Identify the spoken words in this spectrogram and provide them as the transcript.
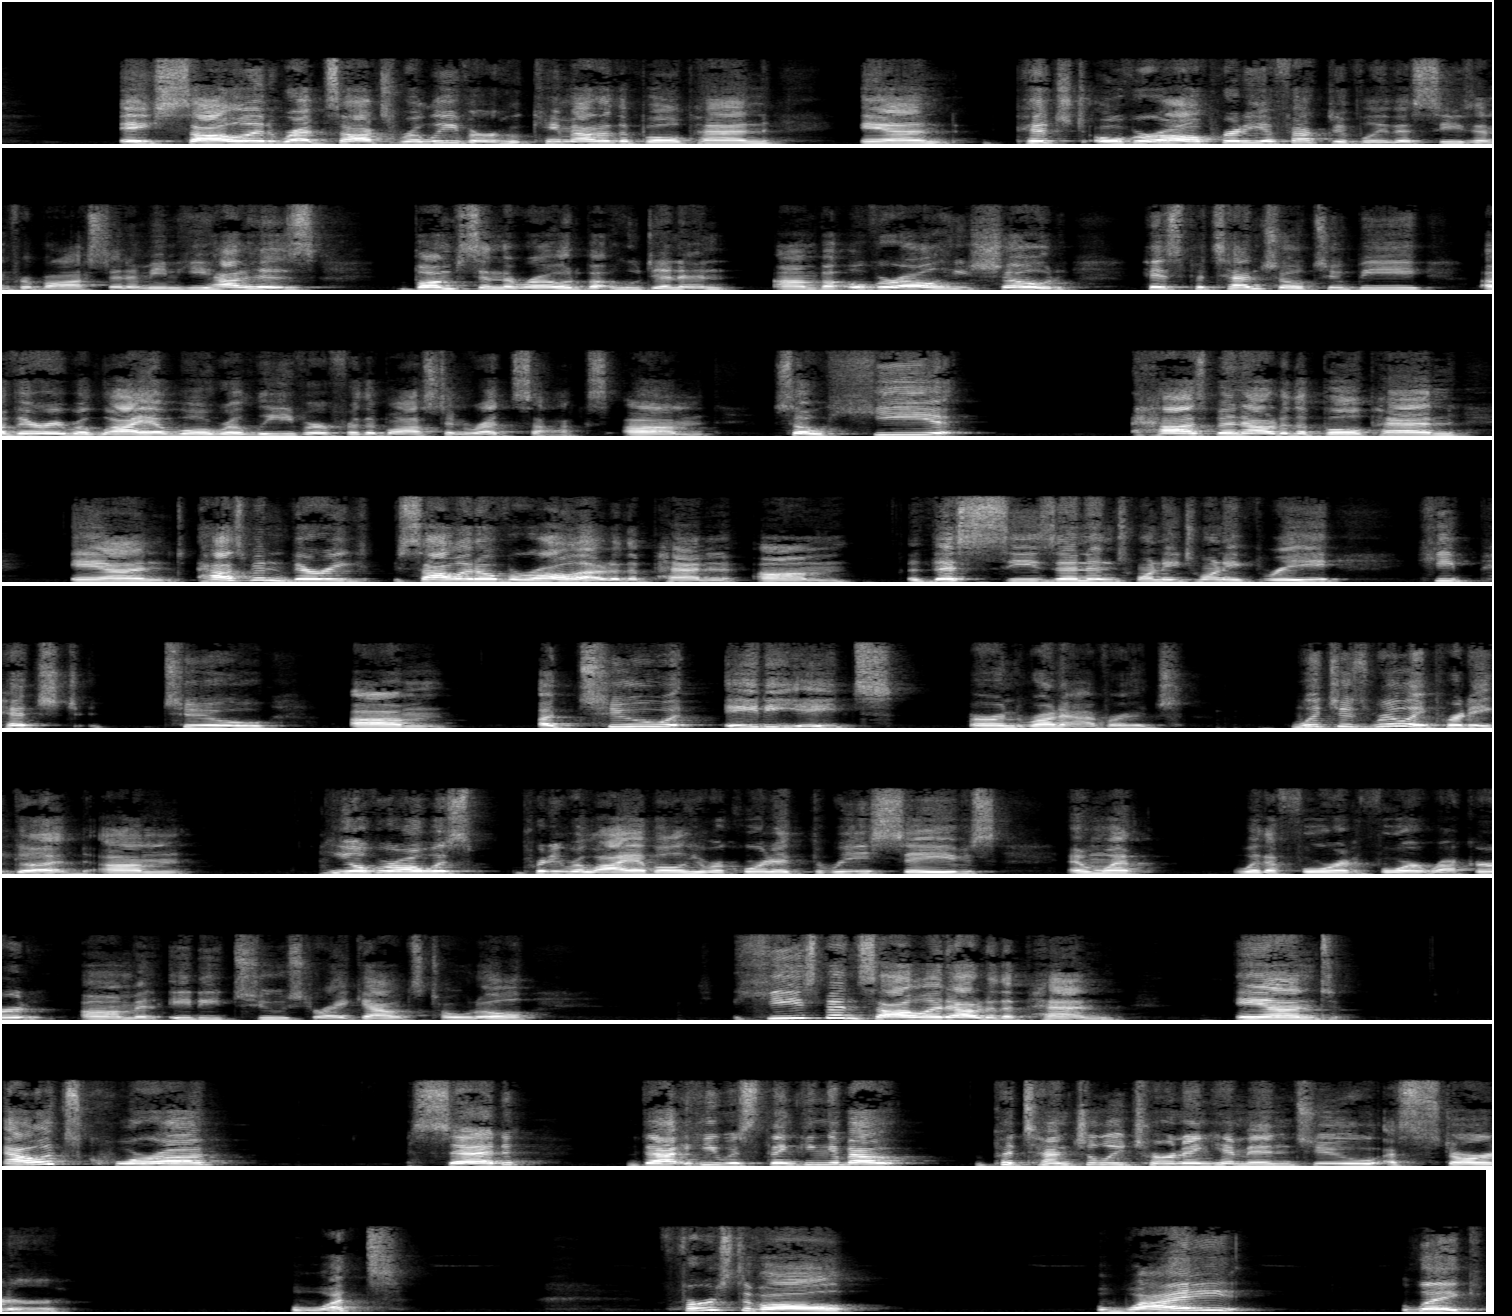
a solid Red Sox reliever who came out of the bullpen and pitched overall pretty effectively this season for Boston. I mean, he had his bumps in the road, but who didn't? Um, but overall, he showed his potential to be a very reliable reliever for the Boston Red Sox. Um, so he has been out of the bullpen and has been very solid overall out of the pen. Um, this season in 2023, he pitched to um, a 288 earned run average, which is really pretty good. Um, he overall was pretty reliable. He recorded three saves and went with a four and four record um, and 82 strikeouts total. He's been solid out of the pen. And Alex Cora said that he was thinking about potentially turning him into a starter what? First of all, why like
